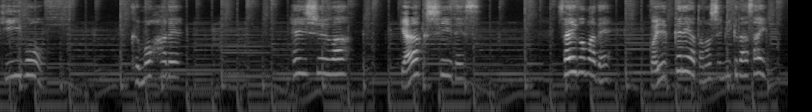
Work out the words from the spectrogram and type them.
キーボー、雲晴れ、編集は、ギャラクシーです。最後までごゆっくりお楽しみください。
